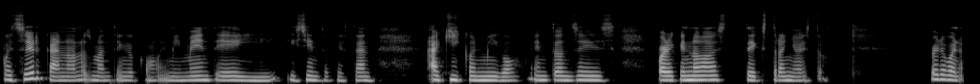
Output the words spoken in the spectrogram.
pues, cerca, ¿no? Los mantengo como en mi mente y y siento que están aquí conmigo. Entonces, para que no esté extraño esto. Pero bueno,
